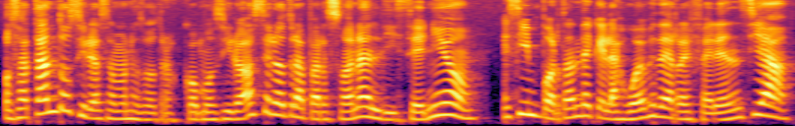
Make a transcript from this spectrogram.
o sea, tanto si lo hacemos nosotros como si lo hace otra persona, el diseño, es importante que las webs de referencia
